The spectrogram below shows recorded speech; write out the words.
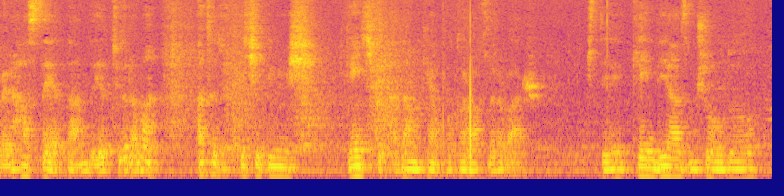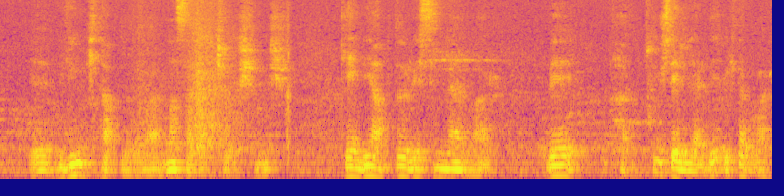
böyle hasta yatağında yatıyor ama Atatürk'te çekilmiş genç bir adamken fotoğrafları var. İşte kendi yazmış olduğu e, bilim kitapları var, NASA'da çalışmış. Kendi yaptığı resimler var ve Tunç Deliler diye bir kitabı var.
